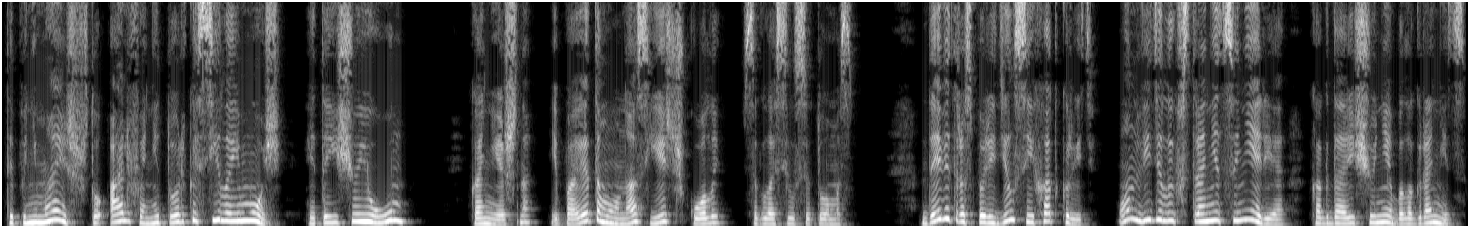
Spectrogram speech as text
Ты понимаешь, что альфа не только сила и мощь, это еще и ум? Конечно, и поэтому у нас есть школы, согласился Томас. Дэвид распорядился их открыть. Он видел их в стране Цинерия, когда еще не было границ.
